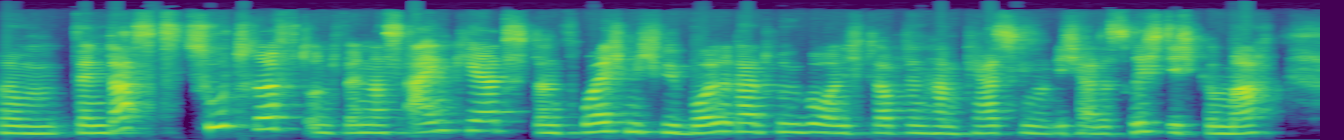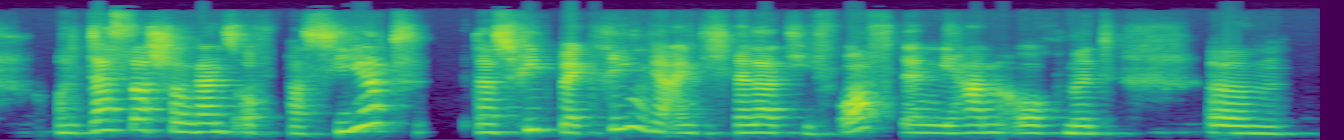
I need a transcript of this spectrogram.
Ähm, wenn das zutrifft und wenn das einkehrt, dann freue ich mich wie Bolle darüber und ich glaube, dann haben Kerstin und ich alles richtig gemacht. Und dass das schon ganz oft passiert, das Feedback kriegen wir eigentlich relativ oft, denn wir haben auch mit ähm,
